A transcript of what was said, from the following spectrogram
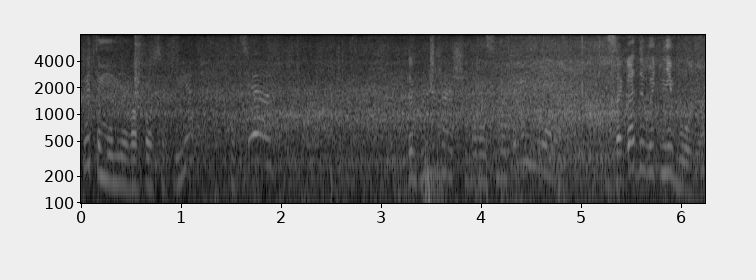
К этому у меня вопросов нет. Хотя до ближайшего рассмотрения загадывать не буду.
